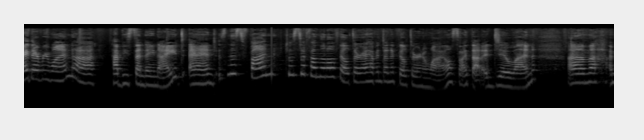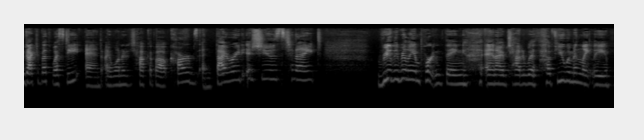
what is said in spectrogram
Hi there, everyone. Uh, happy Sunday night. And isn't this fun? Just a fun little filter. I haven't done a filter in a while, so I thought I'd do one. Um, I'm Dr. Beth Westie, and I wanted to talk about carbs and thyroid issues tonight. Really, really important thing. And I've chatted with a few women lately.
